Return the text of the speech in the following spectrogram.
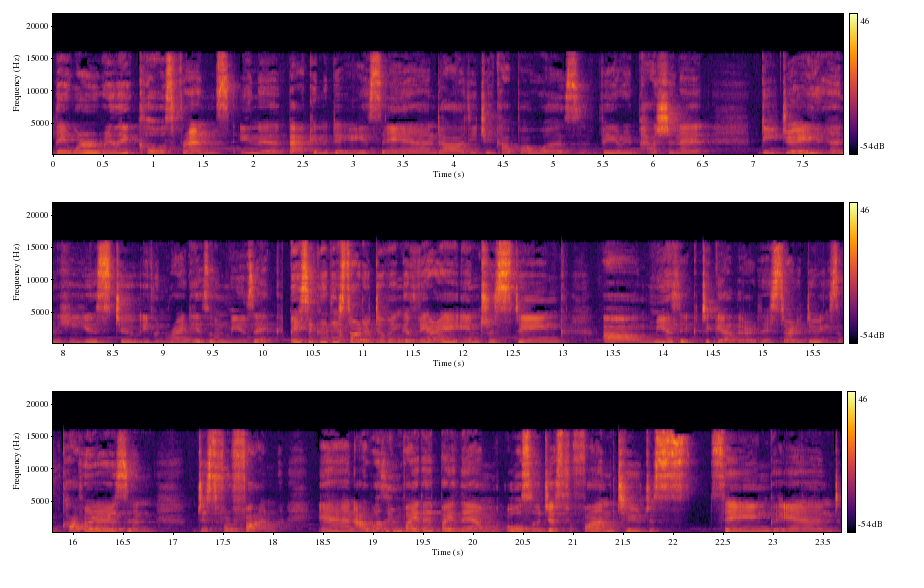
They were really close friends in the, back in the days, and uh, DJ Kappa was very passionate DJ and he used to even write his own music. Basically, they started doing a very interesting um, music together. They started doing some covers and just for fun. And I was invited by them also just for fun to just sing and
